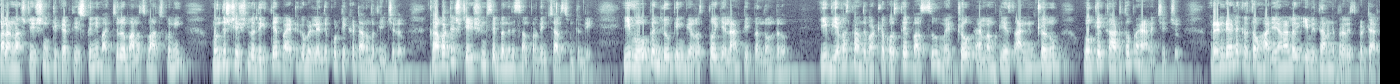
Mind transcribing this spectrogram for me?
ఫలానా స్టేషన్ టికెట్ తీసుకుని మధ్యలో మనసు మార్చుకుని ముందు స్టేషన్లో దిగితే బయటకు వెళ్ళేందుకు టికెట్ అనుమతించదు. కాబట్టి స్టేషన్ సిబ్బందిని సంప్రదించాల్సి ఉంటుంది. ఈ ఓపెన్ లూపింగ్ వ్యవస్థతో ఎలాంటి ఇబ్బంది ఉండదు. ఈ వ్యవస్థ అందుబాటులోకి వస్తే బస్సు మెట్రో ఎంఎంటీఎస్ అన్నింట్లోనూ ఒకే కార్డుతో ప్రయాణించవచ్చు రెండేళ్ళ క్రితం హర్యానాలో ఈ విధానాన్ని ప్రవేశపెట్టారు.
